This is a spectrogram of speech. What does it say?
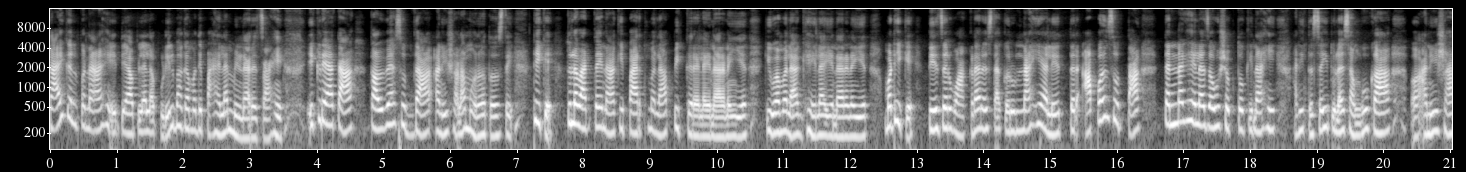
काय कल्पना आहे ते आपल्याला पुढील भागामध्ये पाहायला मिळणारच आहे. इकडे आता काव्यासुद्धा अनिशाला म्हणत असते ठीक आहे तुला वाटतंय ना की पार्थ मला पिक करायला येणार नाही आहेत किंवा मला घ्यायला येणार नाही आहेत मग ठीक आहे ते जर वाकडा रस्ता करून नाही आले तर आपण स्वतः त्यांना घ्यायला जाऊ शकतो की नाही? आणि तसंही तुला सांगू का अनिशा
